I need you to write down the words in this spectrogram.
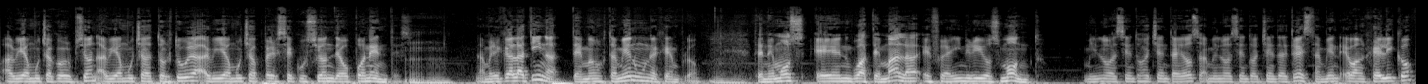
Había mucha corrupción, había mucha tortura, había mucha persecución de oponentes. Uh -huh. En América Latina tenemos también un ejemplo. Uh -huh. Tenemos en Guatemala Efraín Ríos Montt, 1982 a 1983, también evangélico,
